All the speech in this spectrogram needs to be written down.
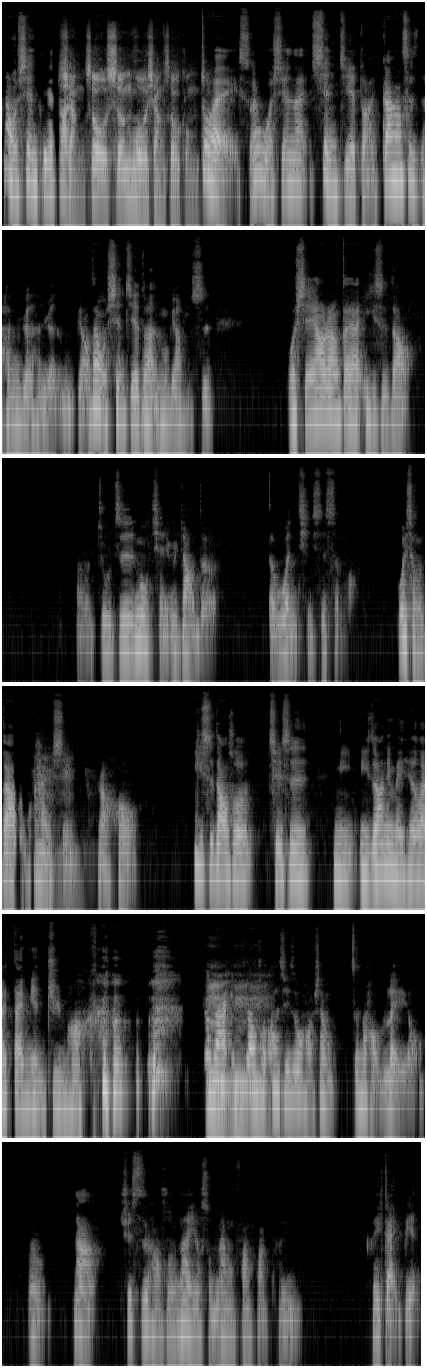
那我现阶段享受生活，享受工作。对，所以我现在现阶段刚刚是很远很远的目标，但我现阶段的目标就是，我先要让大家意识到，呃，组织目前遇到的的问题是什么，为什么大家都不开心？然后意识到说，其实你你知道你每天都在戴面具吗？让大家意识到说，啊，其实我好像真的好累哦。嗯，那去思考说，那有什么样的方法可以可以改变？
